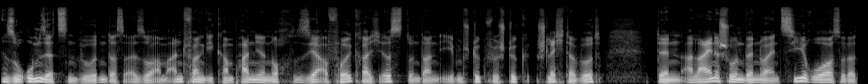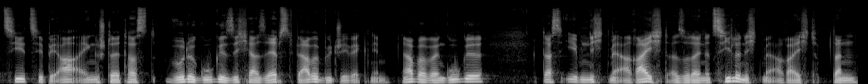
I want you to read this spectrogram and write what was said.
so umsetzen würden, dass also am Anfang die Kampagne noch sehr erfolgreich ist und dann eben Stück für Stück schlechter wird. Denn alleine schon, wenn du ein Zielrohrs oder Ziel-CPA eingestellt hast, würde Google sich ja selbst Werbebudget wegnehmen. Ja, weil wenn Google das eben nicht mehr erreicht, also deine Ziele nicht mehr erreicht, dann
